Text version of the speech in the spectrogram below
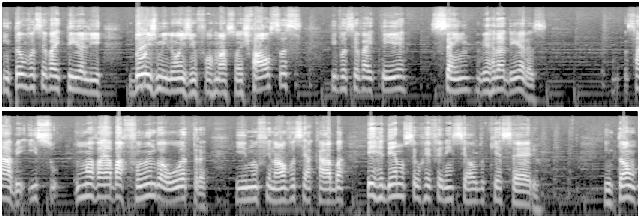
Então você vai ter ali 2 milhões de informações falsas e você vai ter 100 verdadeiras. Sabe? Isso uma vai abafando a outra e no final você acaba perdendo o seu referencial do que é sério. Então,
